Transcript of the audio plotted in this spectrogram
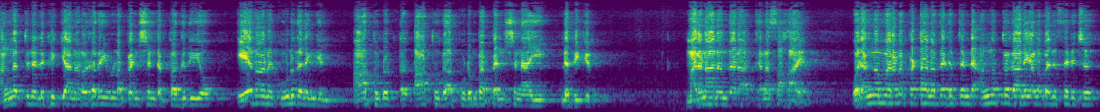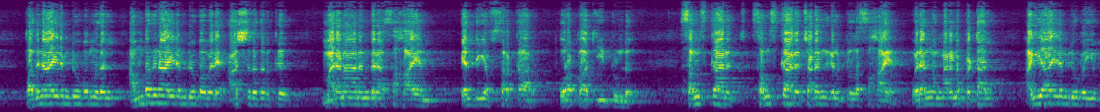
അംഗത്തിന് ലഭിക്കാൻ അർഹതയുള്ള പെൻഷന്റെ പകുതിയോ ഏതാണ് കൂടുതലെങ്കിൽ ആ ആ തുക കുടുംബ പെൻഷനായി ലഭിക്കും. മരണാനന്തര ധനസഹായം. ഒരംഗം മരണപ്പെട്ടാൽ അദ്ദേഹത്തിന്റെ അംഗത്വ കാലയളവ് അനുസരിച്ച് പതിനായിരം രൂപ മുതൽ അമ്പതിനായിരം രൂപ വരെ ആശ്രിതർക്ക് മരണാനന്തര സഹായം എൽ ഡി എഫ് സർക്കാർ ഉറപ്പാക്കിയിട്ടുണ്ട്. സംസ്കാര സംസ്കാര ചടങ്ങുകൾക്കുള്ള സഹായം. ഒരംഗം മരണപ്പെട്ടാൽ അയ്യായിരം രൂപയും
